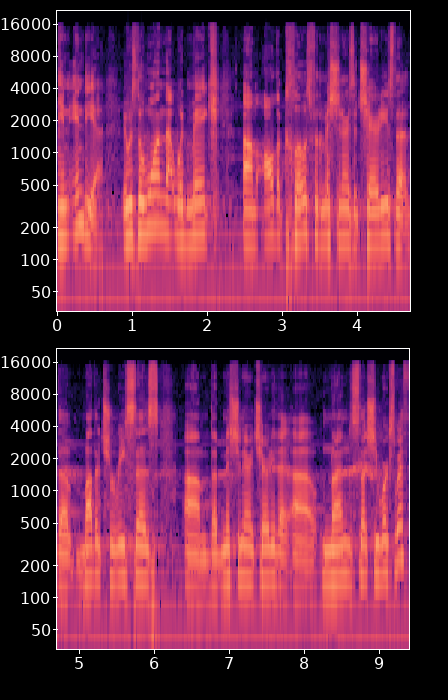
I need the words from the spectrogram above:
in India. It was the one that would make um, all the clothes for the missionaries of charities, the, the Mother Teresa's, um, the missionary charity that uh, nuns that she works with.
